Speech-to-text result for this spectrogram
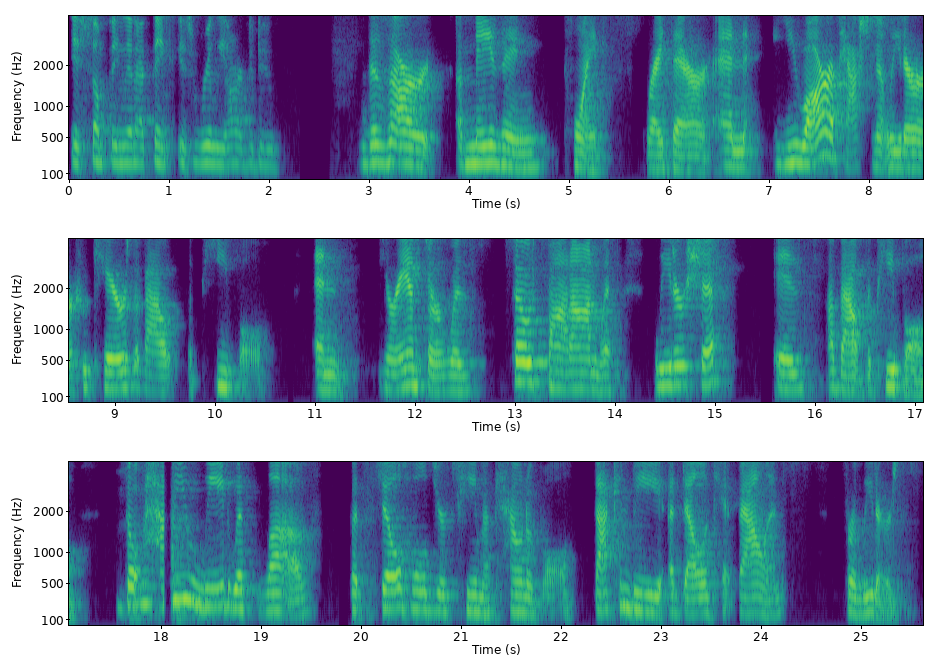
is something that i think is really hard to do. Those are amazing points right there. And you are a passionate leader who cares about the people. And your answer was so spot on with leadership is about the people so mm-hmm. how do you lead with love but still hold your team accountable. That can be a delicate balance for leaders.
